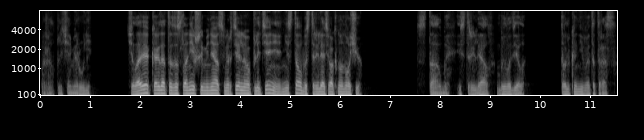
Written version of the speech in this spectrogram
пожал плечами Руни. «Человек, когда-то заслонивший меня от смертельного плетения, не стал бы стрелять в окно ночью». «Стал бы и стрелял, было дело. Только не в этот раз.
